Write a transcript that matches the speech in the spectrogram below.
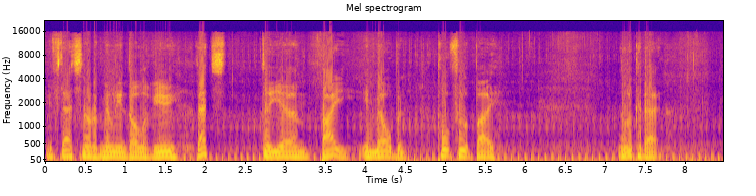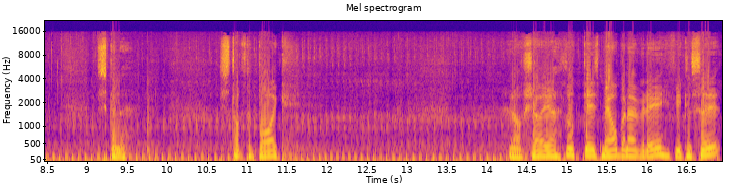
If that's not a million dollar view, that's the um, bay in Melbourne, Port Phillip Bay. And look at that. Just gonna stop the bike and I'll show you. Look, there's Melbourne over there, if you can see it.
